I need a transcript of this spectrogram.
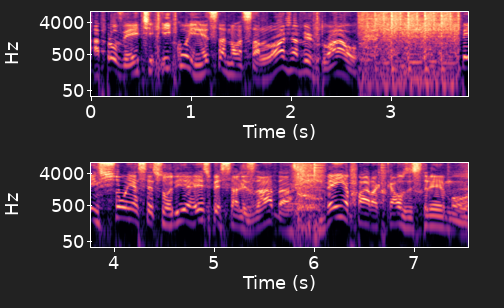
Aproveite e conheça nossa loja virtual. Pensou em assessoria especializada? Venha para a Causa Extremo.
